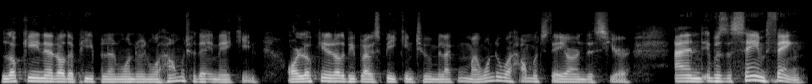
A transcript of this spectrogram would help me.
looking at other people and wondering, well, how much are they making? Or looking at other people I was speaking to and be like, hmm, I wonder what, how much they earn this year. And it was the same thing.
